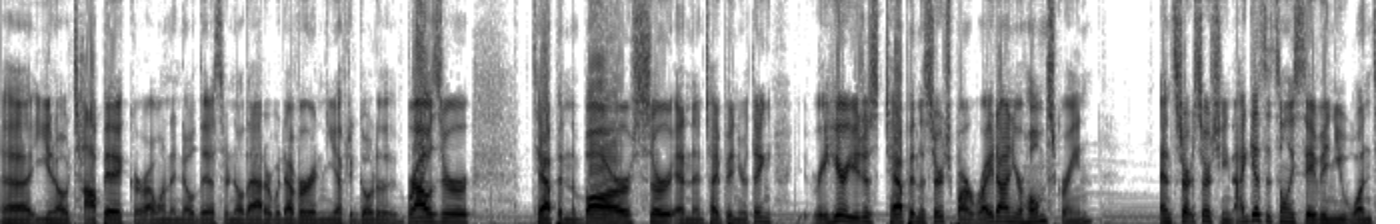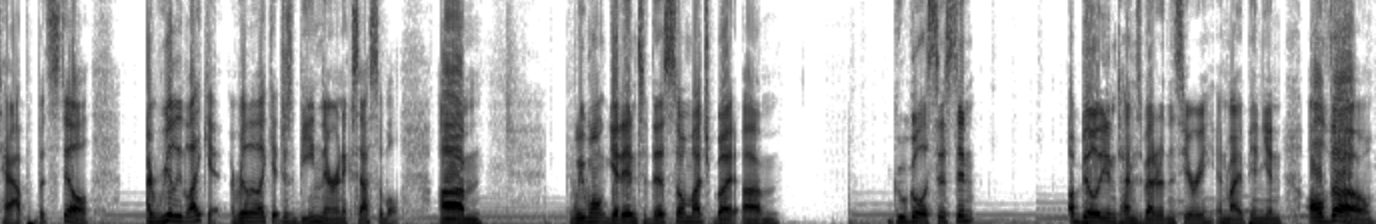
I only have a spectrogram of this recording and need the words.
uh, you know, topic, or I want to know this or know that or whatever, and you have to go to the browser, tap in the bar, search, and then type in your thing. Right here, you just tap in the search bar right on your home screen and start searching. I guess it's only saving you one tap, but still, I really like it. I really like it just being there and accessible. Um, we won't get into this so much, but um, Google Assistant a billion times better than Siri in my opinion. Although,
